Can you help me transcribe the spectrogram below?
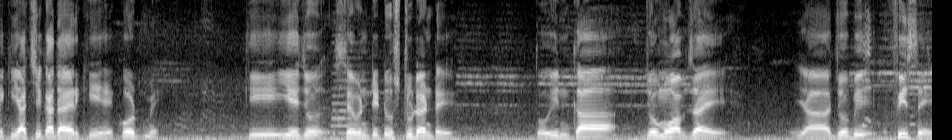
एक याचिका दायर की है कोर्ट में कि ये जो 72 स्टूडेंट है तो इनका जो मुआवजा है या जो भी फ़ीस है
